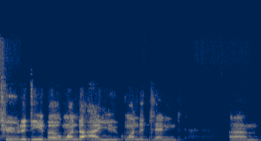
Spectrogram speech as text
two to Debo, one to Aiyuk, one to Jennings. Um,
